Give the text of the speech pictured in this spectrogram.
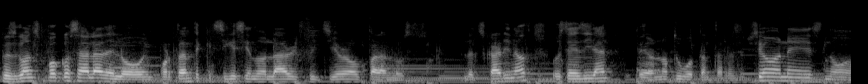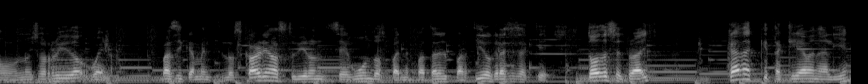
pues Gons poco se habla de lo importante que sigue siendo Larry Fitzgerald para los, los Cardinals. Ustedes dirán, pero no tuvo tantas recepciones, no, no hizo ruido. Bueno, básicamente los Cardinals tuvieron segundos para empatar el partido gracias a que todo ese drive, cada que tacleaban a alguien,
